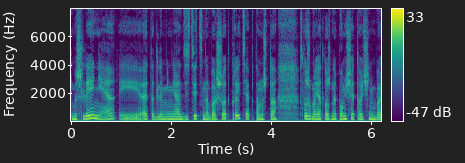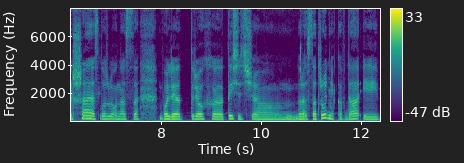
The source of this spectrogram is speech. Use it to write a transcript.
мышление, и это для меня действительно большое открытие, потому что служба неотложной помощи это очень большая служба. У нас э, более трех э, тысяч э, сотрудников, да, и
